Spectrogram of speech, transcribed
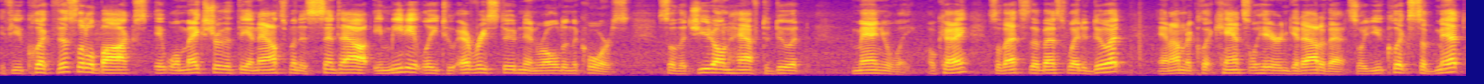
If you click this little box, it will make sure that the announcement is sent out immediately to every student enrolled in the course so that you don't have to do it manually. Okay? So that's the best way to do it. And I'm going to click cancel here and get out of that. So you click submit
